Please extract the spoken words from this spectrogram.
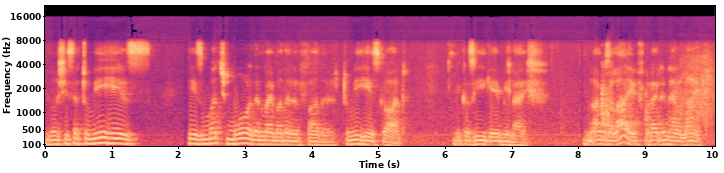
You know, she said to me, he is he is much more than my mother and father. To me, he is God because he gave me life. You know, I was alive, but I didn't have a life.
